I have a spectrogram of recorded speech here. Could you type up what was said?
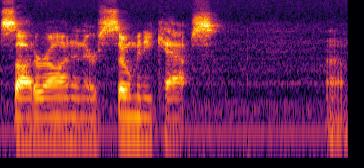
solder on and there are so many caps. Um,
